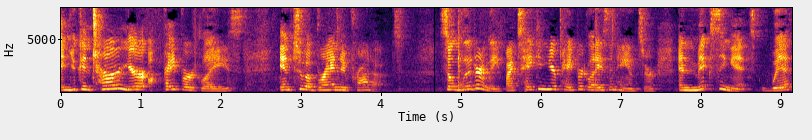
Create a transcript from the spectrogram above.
and you can turn your paper glaze into a brand new product. So literally, by taking your paper glaze enhancer and mixing it with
